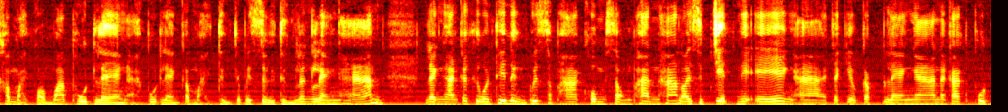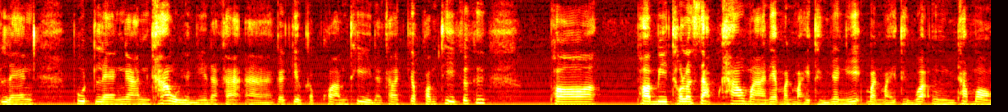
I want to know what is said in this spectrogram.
เขาหมายความว่าพูดแรงอะพูดแรงก็หมายถึงจะไปสื่อถึงเรื่องแรงงาน แรงงานก็คือวันที่ 1 พฤษภาคม 2517 นี่เอง อ่า จะเกี่ยวกับแรงงานนะคะ พูดแรงพูดแรงงานเข้าอย่างนี้นะคะ อ่า ก็เกี่ยวกับความถี่นะคะ กับความถี่ก็คือพอ พอมีโทรศัพท์เข้ามาเนี่ยมันหมายถึงอย่างนี้ มันหมายถึงว่าอถ้ามอง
